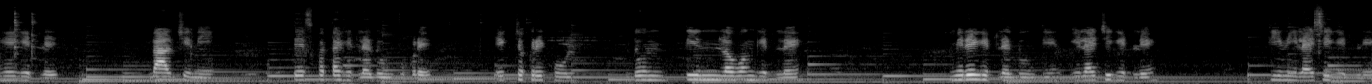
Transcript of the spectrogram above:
हे घेतले. दालचिनी तेजपत्ता घेतलाय दोन तुकडे. एक चक्री फूल दोन तीन लवंग घेतले. मिरे घेतले दोन तीन. इलायची घेतले. तीन इलायची घेतले.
